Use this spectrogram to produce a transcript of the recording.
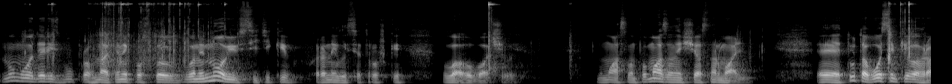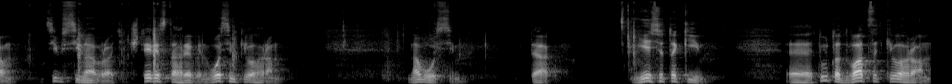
ну, молодерість був прогнати. Вони просто вони нові всі, тільки хранилися трошки влагу бачили. Ну, Маслом помазаний, зараз нормально. Е, тут 8 кг. Ці всі набрати. 400 гривень. 8 кг. На 8. Так. Є отакі. Е, Тут 20 кг.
